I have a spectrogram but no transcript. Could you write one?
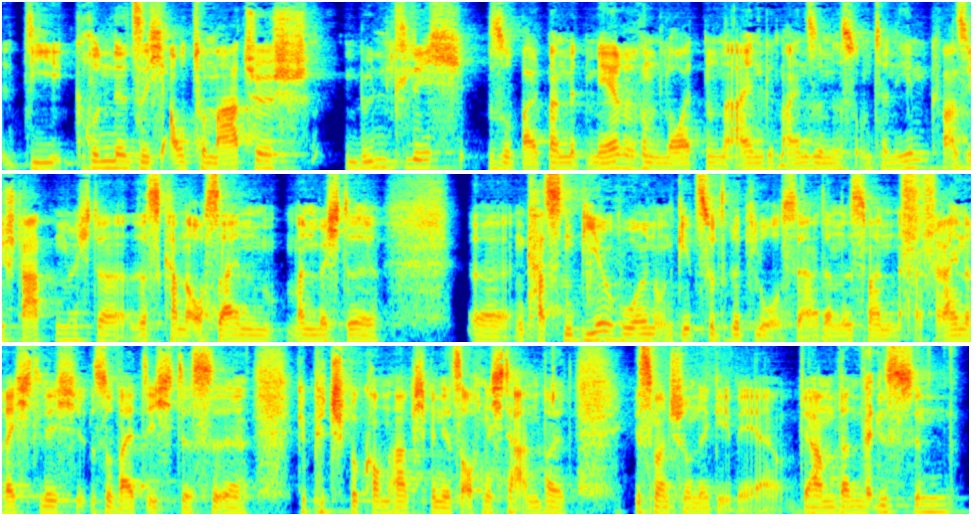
die gründet sich automatisch mündlich, sobald man mit mehreren Leuten ein gemeinsames Unternehmen quasi starten möchte. Das kann auch sein, man möchte äh, einen Kasten Bier holen und geht zu dritt los. Ja, dann ist man rein rechtlich, soweit ich das äh, gepitcht bekommen habe, ich bin jetzt auch nicht der Anwalt, ist man schon eine GBR. Wir haben dann ein bisschen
